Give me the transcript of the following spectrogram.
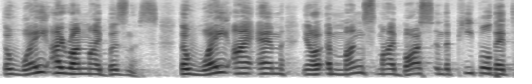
the way I run my business, the way I am, you know, amongst my boss and the people that,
